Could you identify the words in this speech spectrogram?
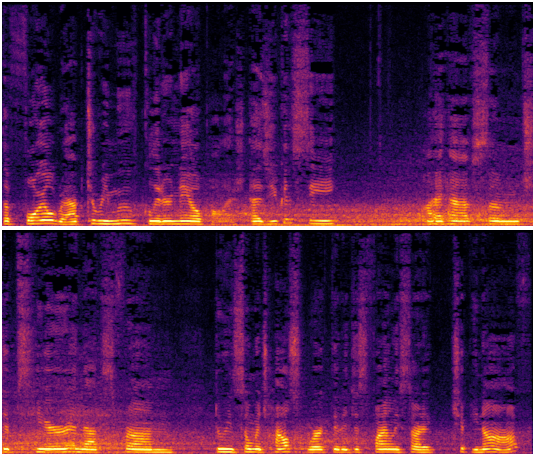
the foil wrap to remove glitter nail polish. As you can see, I have some chips here and that's from doing so much housework that it just finally started chipping off.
